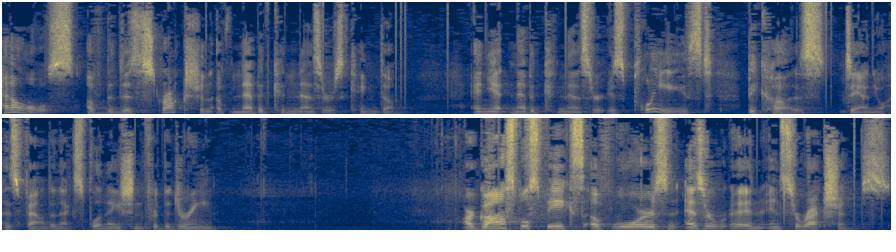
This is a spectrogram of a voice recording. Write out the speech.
tells of the destruction of Nebuchadnezzar's kingdom. And yet Nebuchadnezzar is pleased because Daniel has found an explanation for the dream. Our gospel speaks of wars and insurrections.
